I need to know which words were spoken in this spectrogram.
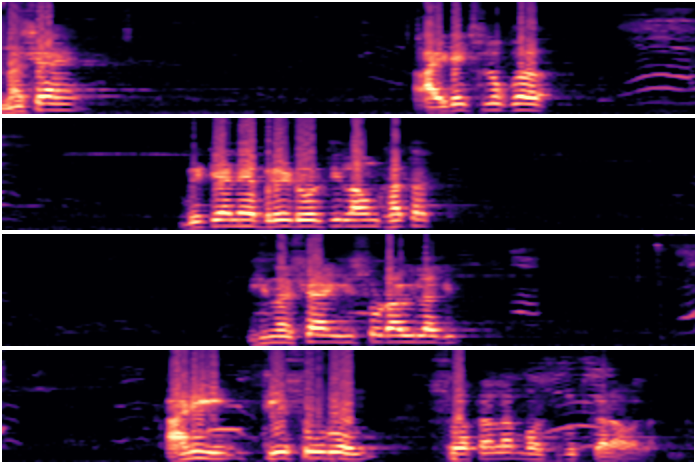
नशा आहे. आयडेक्स लोक बिट्याने ब्रेडवरती लावून खातात. ही नशा आहे ही सोडावी लागेल. आणि ते सोडून स्वतःला मजबूत करावं लागणार.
